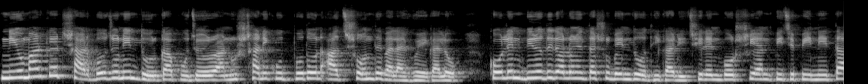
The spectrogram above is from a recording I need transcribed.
নিউ মার্কেট সার্বজনীন দুর্গাপুজোর আনুষ্ঠানিক উদ্বোধন আজ সন্ধেবেলায় হয়ে গেল। করলেন বিরোধী দলনেতা শুভেন্দু অধিকারী ছিলেন বর্ষিয়ান বিজেপি নেতা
